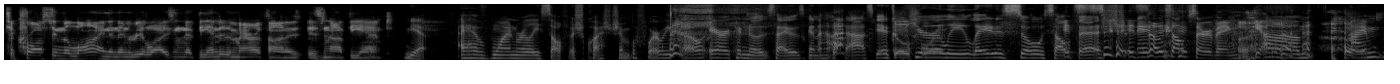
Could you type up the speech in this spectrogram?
to crossing the line and then realizing that the end of the marathon is, is not the end. Yeah. I have one really selfish question before we go. Erica knows I was going to have to ask it. It's Go for it. purely, late. it is so It's, selfish. it's so self-serving. Yeah. um, I'm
